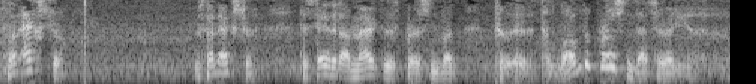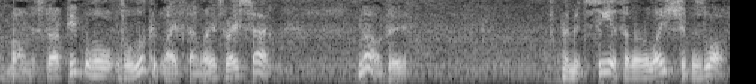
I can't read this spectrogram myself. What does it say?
It's not extra. It's not extra. To say that I'm married to this person, but to uh, to love the person, that's already a bonus. There are people who, who look at life that way. It's very sad. No, the the mitzias of a relationship is love.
